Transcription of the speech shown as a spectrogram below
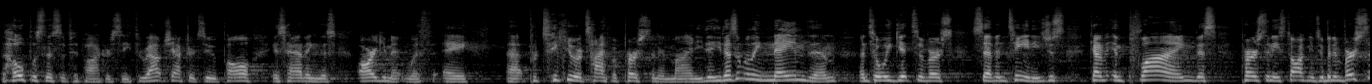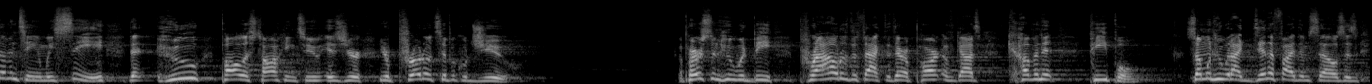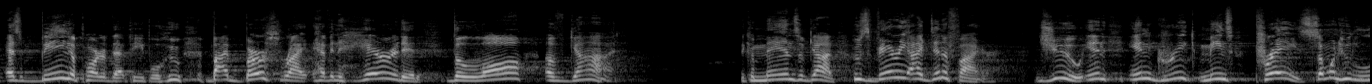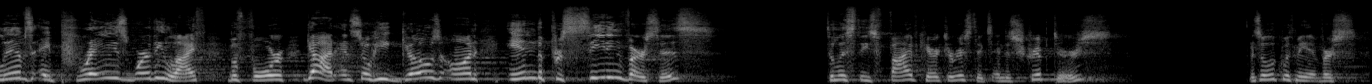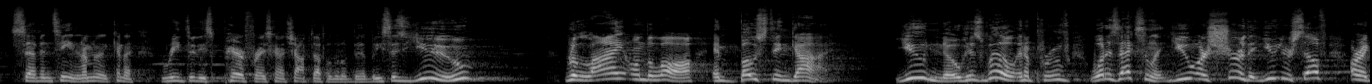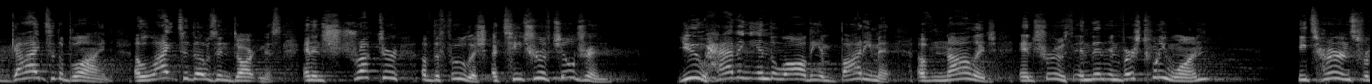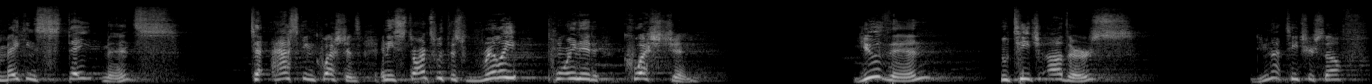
The hopelessness of hypocrisy. Throughout chapter 2, Paul is having this argument with a uh, particular type of person in mind. He, he doesn't really name them until we get to verse 17. He's just kind of implying this person he's talking to. But in verse 17, we see that who Paul is talking to is your, your prototypical Jew. A person who would be proud of the fact that they're a part of God's covenant people. Someone who would identify themselves as, as being a part of that people, who by birthright have inherited the law of God, the commands of God, whose very identifier, Jew, in, in Greek means praise, someone who lives a praiseworthy life before God. And so he goes on in the preceding verses to list these five characteristics and descriptors. And so look with me at verse 17, and I'm going to kind of read through these paraphrase, kind of chopped up a little bit. But he says, You rely on the law and boast in God. You know his will and approve what is excellent. You are sure that you yourself are a guide to the blind, a light to those in darkness, an instructor of the foolish, a teacher of children. You having in the law the embodiment of knowledge and truth. And then in verse 21, he turns from making statements to asking questions. And he starts with this really pointed question You then, who teach others, do you not teach yourself?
